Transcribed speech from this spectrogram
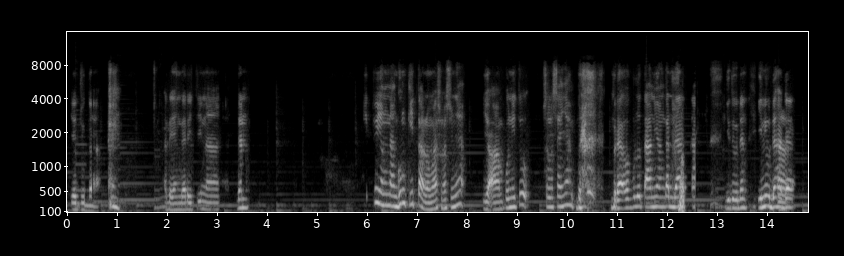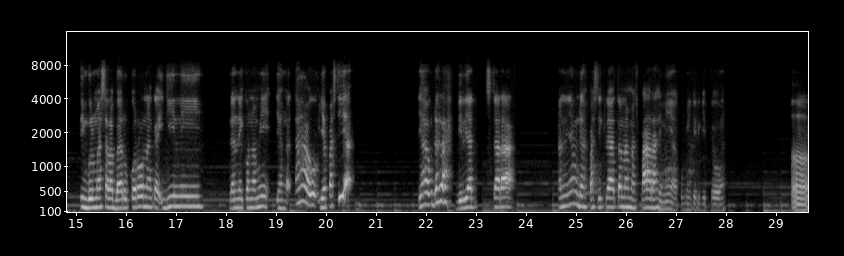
ya juga ada yang dari Cina. Dan itu yang nanggung kita loh mas. Maksudnya ya ampun itu selesainya berapa puluh tahun yang akan datang gitu. Dan ini udah nah. ada timbul masalah baru corona kayak gini dan ekonomi ya nggak tahu. Ya pasti ya ya udahlah dilihat secara anunya udah pasti kelihatan lah mas. Parah ini aku mikir gitu. Uh,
